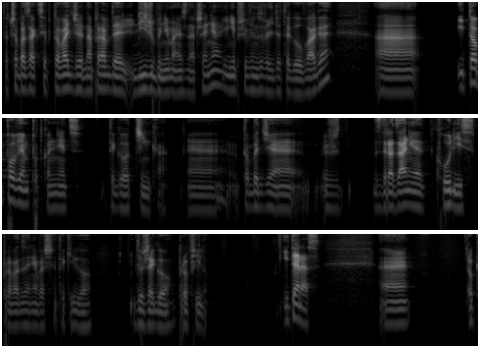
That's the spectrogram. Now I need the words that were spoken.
to trzeba zaakceptować, że naprawdę liczby nie mają znaczenia i nie przywiązywać do tego uwagę. I to powiem pod koniec tego odcinka. E, to będzie już zdradzanie kulis prowadzenia właśnie takiego dużego profilu. I teraz, e, ok,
